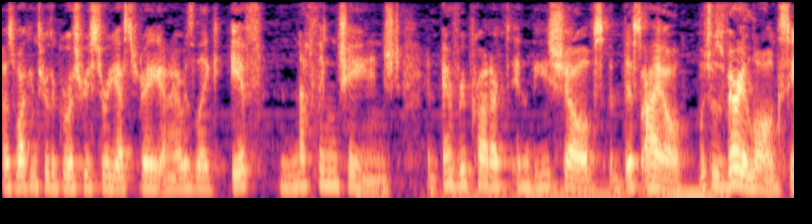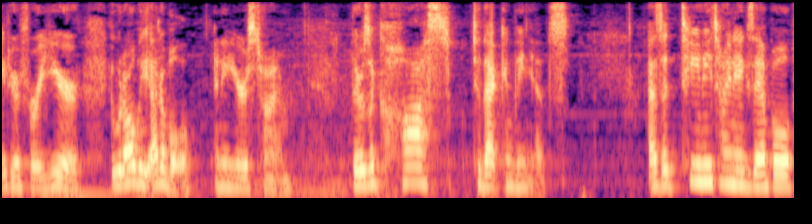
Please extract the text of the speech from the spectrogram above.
I was walking through the grocery store yesterday and I was like, if nothing changed and every product in these shelves in this aisle, which was very long, stayed here for a year, it would all be edible in a year's time. There's a cost to that convenience. As a teeny tiny example,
